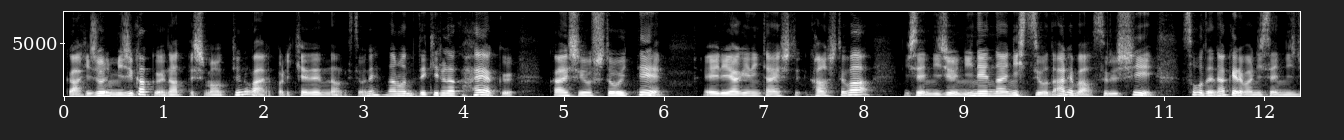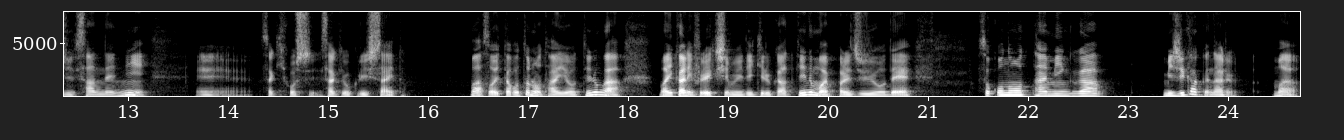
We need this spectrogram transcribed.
が非常に短くなってしまうっていうのがやっぱり懸念なんですよね。なので、できるだけ早く開始をしておいて、え利上げに対して、関しては、2022年内に必要であればするし、そうでなければ2023年に、えー、先越し、先送りしたいと。まあそういったことの対応っていうのが、まあ、いかにフレキシブルにできるかっていうのもやっぱり重要で、そこのタイミングが短くなる。まあ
